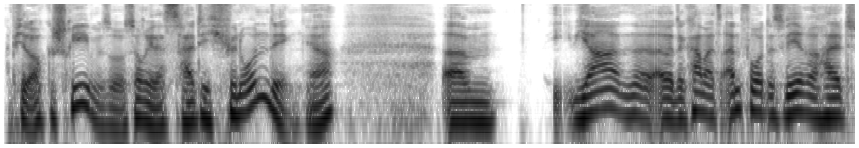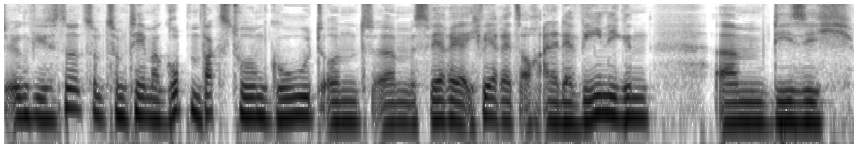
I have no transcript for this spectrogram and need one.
Hab ich halt auch geschrieben, so, sorry, das halte ich für ein Unding, ja? Ähm, ja, ne, da kam als Antwort, es wäre halt irgendwie ne, zum, zum Thema Gruppenwachstum gut und ähm, es wäre ja, ich wäre jetzt auch einer der wenigen, ähm, die sich,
